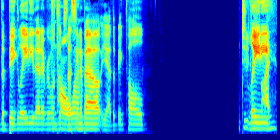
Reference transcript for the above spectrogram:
the big lady that everyone's obsessing one. about. Yeah, the big tall Dude, lady. I,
